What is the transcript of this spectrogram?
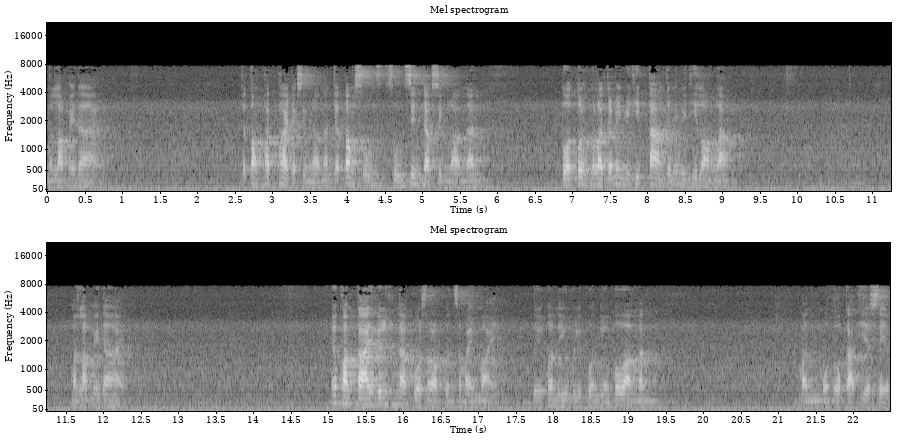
มันรับไม่ได้ จะต้องพัดพลาดจากสิ่งเหล่านั้น จะต้องสูญสูญสิ้นจากสิ่งเหล่านั้น ตัวตนของเราจะไม่มีที่ตั้ง จะไม่มีที่รองรับ มันรับไม่ได้แม้ความตายเป็นเรื่องที่น่ากลัวสำหรับคนสมัยใหม่ โดยเฉพาะในยุคบริโภคนิยมเพราะว่ามันมันหมดโอกาสที่จะเสพ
